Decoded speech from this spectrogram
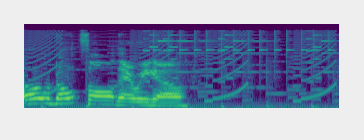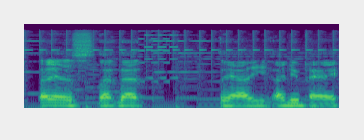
Oh, don't fall. There we go. That is, that, that, yeah, I do pay.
